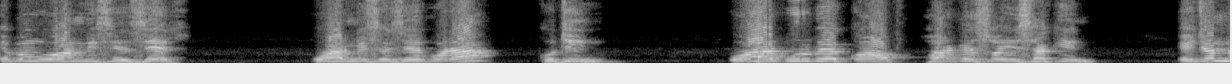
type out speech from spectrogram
এবং ওয়ার নিচে জের। ওয়ার নিচে জের পড়া কঠিন। ওয়ার পূর্বে কফ, হরফে সহি সাকিন। এই জন্য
